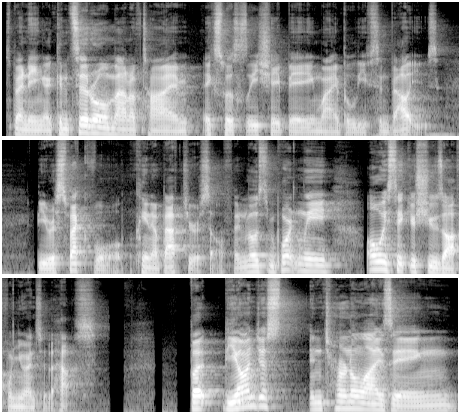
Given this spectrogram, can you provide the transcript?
spending a considerable amount of time explicitly shaping my beliefs and values. Be respectful, clean up after yourself, and most importantly, always take your shoes off when you enter the house. But beyond just internalizing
